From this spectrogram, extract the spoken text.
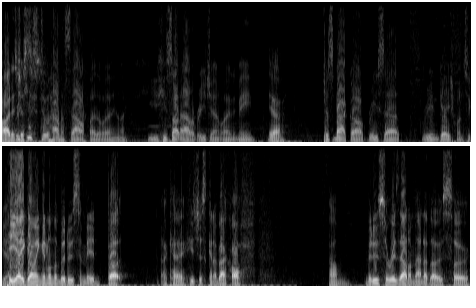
Tide is Riki just still have a south, by the way. Like he, he's not out of regen by any mean. yeah. Just back up, reset, re-engage once again. PA going in on the Medusa mid, but okay, he's just gonna back off. Um, Medusa is out of mana though, so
